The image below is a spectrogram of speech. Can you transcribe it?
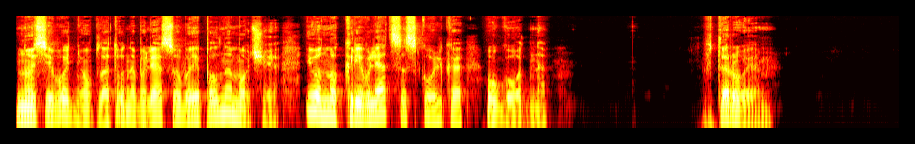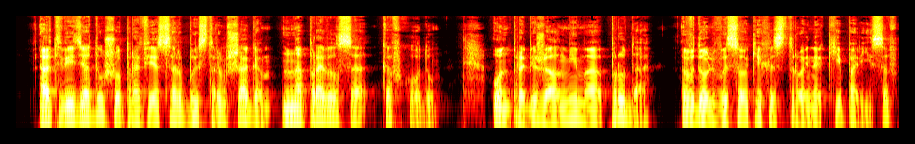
но сегодня у Платона были особые полномочия, и он мог кривляться сколько угодно. Второе. Отведя душу, профессор быстрым шагом направился ко входу. Он пробежал мимо пруда вдоль высоких и стройных кипарисов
